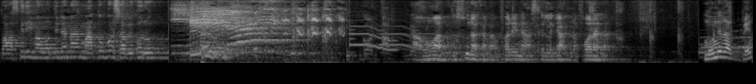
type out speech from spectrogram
তো আজকের ইমামতিটা না মাতব্বর সাবে করুক। আমি তো আপনার ফরে না। মনে রাখবেন,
